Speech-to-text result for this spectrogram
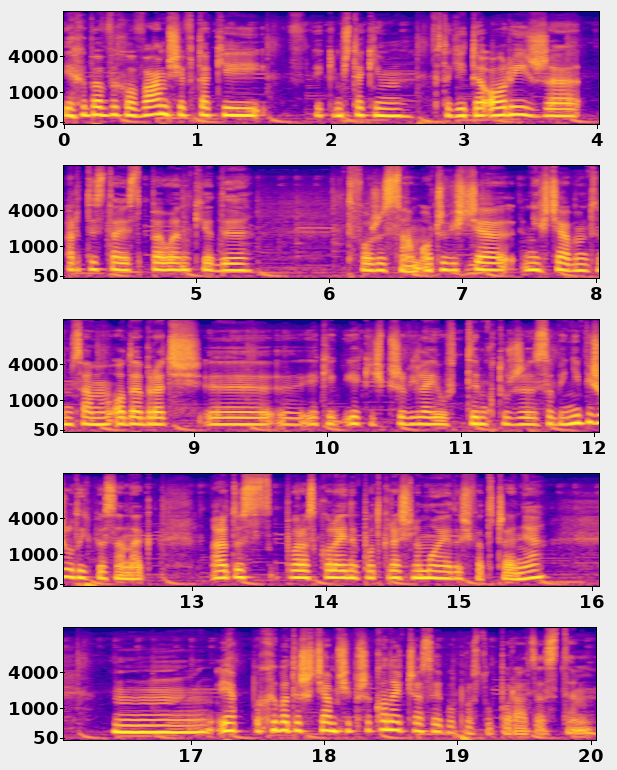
Ja chyba wychowałam się w takiej, w jakimś takim, w takiej teorii, że artysta jest pełen, kiedy tworzy sam. Oczywiście nie chciałabym tym samym odebrać y, jak, jakichś przywilejów tym, którzy sobie nie piszą tych piosenek, ale to jest po raz kolejny podkreślę moje doświadczenie. Mm, ja chyba też chciałam się przekonać, czy ja sobie po prostu poradzę z tym.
